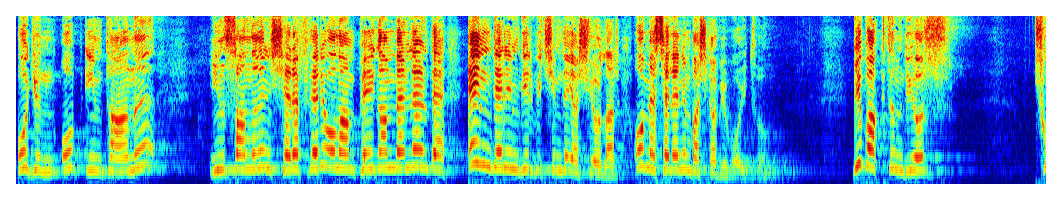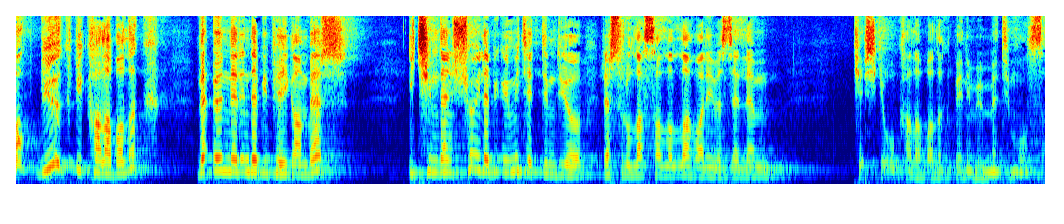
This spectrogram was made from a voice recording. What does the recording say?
O gün o imtihanı insanlığın şerefleri olan peygamberler de en derin bir biçimde yaşıyorlar. O meselenin başka bir boyutu. Bir baktım diyor çok büyük bir kalabalık ve önlerinde bir peygamber İçimden şöyle bir ümit ettim diyor Resulullah sallallahu aleyhi ve sellem. Keşke o kalabalık benim ümmetim olsa.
